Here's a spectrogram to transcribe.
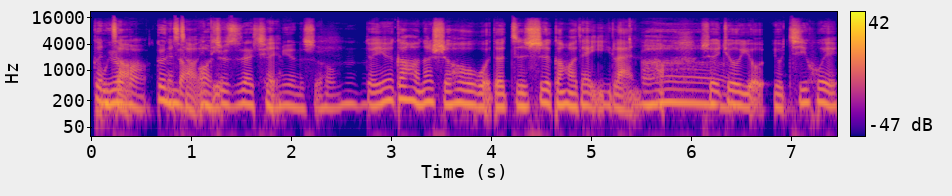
更早更早一点，就是在前面的时候。对，因为刚好那时候我的执事刚好在宜兰，所以就有有机会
